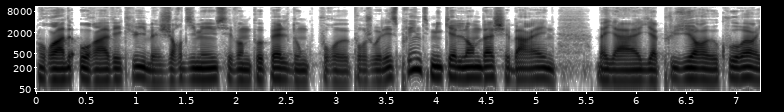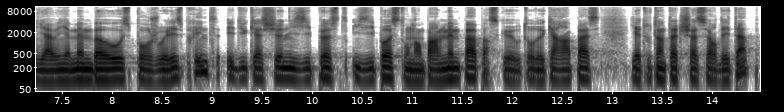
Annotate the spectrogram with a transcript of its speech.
aura, avec lui ben, Jordi Meus et Van Poppel donc pour, euh, jouer les sprints. Mikel Landa chez Bahreïn bah, il y, a, y, a, plusieurs coureurs. Il y a, même Baos pour jouer les sprints. Education, Easy Post, Easy Post on n'en parle même pas parce qu'autour de Carapace, il y a tout un tas de chasseurs d'étapes.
